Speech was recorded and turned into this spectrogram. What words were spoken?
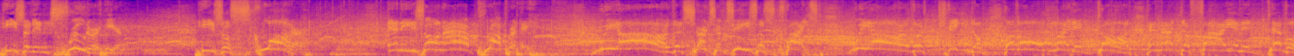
He's an intruder here. He's a squatter. And he's on our property. We are the church of Jesus Christ. We are the kingdom of Almighty God. And I defy any devil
